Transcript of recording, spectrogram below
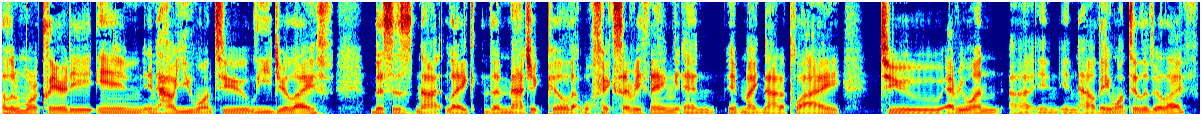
a little more clarity in in how you want to lead your life this is not like the magic pill that will fix everything and it might not apply to everyone uh, in in how they want to live their life.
